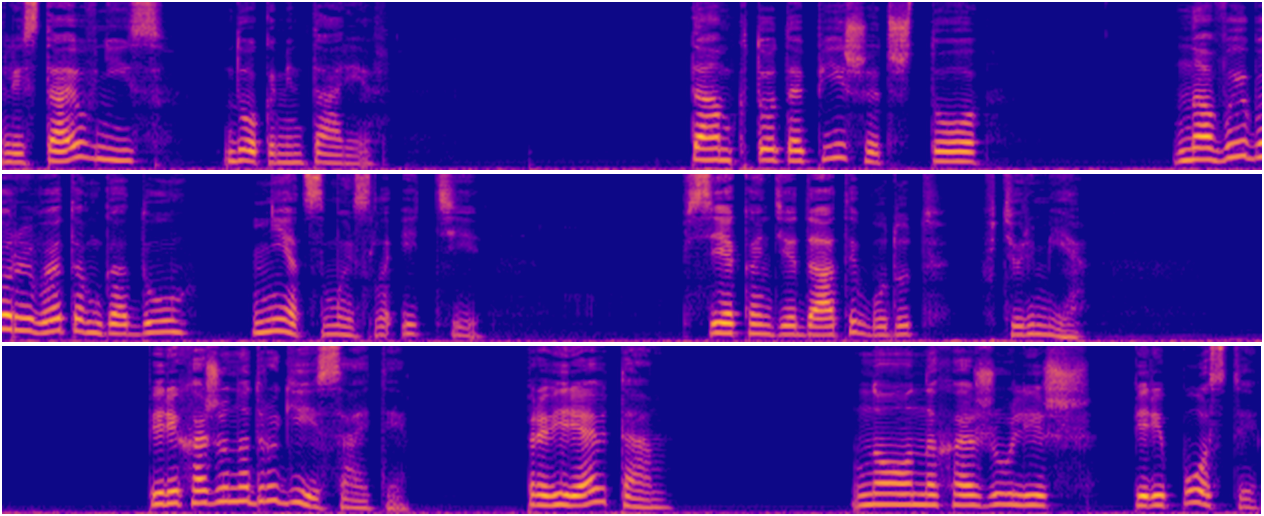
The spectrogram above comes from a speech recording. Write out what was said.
Листаю вниз, до комментариев. Там кто-то пишет, что на выборы в этом году нет смысла идти. Все кандидаты будут в тюрьме. Перехожу на другие сайты. Проверяю там. Но нахожу лишь перепосты.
